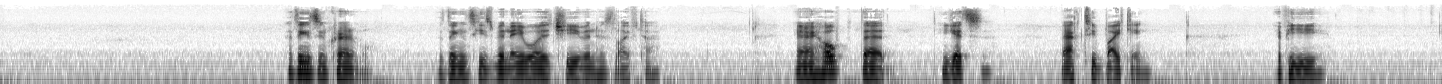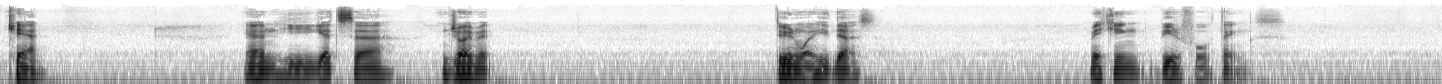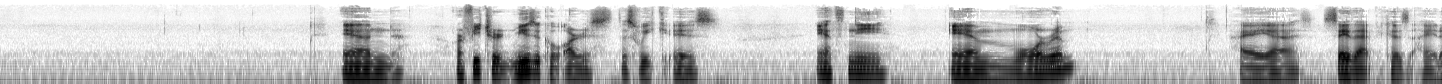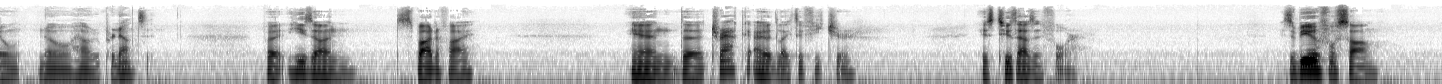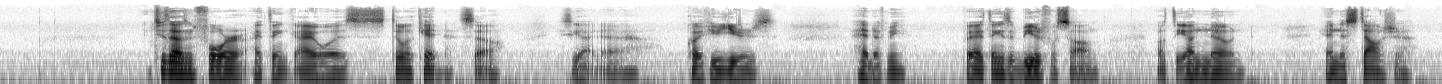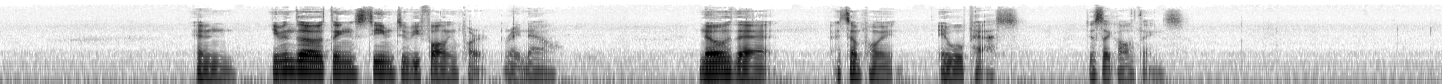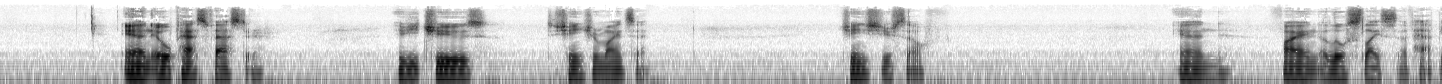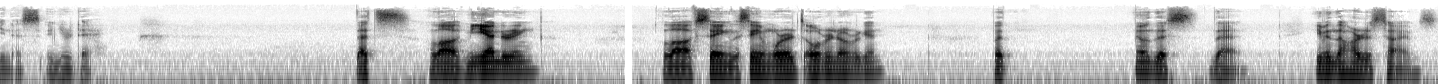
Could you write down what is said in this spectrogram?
I think it's incredible, the things he's been able to achieve in his lifetime. And I hope that he gets back to biking if he can. And he gets uh, enjoyment doing what he does, making beautiful things. And our featured musical artist this week is Anthony Amorim. I uh, say that because I don't know how to pronounce it. But he's on Spotify. And the track I would like to feature is 2004. It's a beautiful song. In 2004, I think I was still a kid, so he's got uh, quite a few years ahead of me. But I think it's a beautiful song about the unknown and nostalgia. And even though things seem to be falling apart right now, know that at some point it will pass just like all things. And it will pass faster if you choose to change your mindset, change yourself, and find a little slice of happiness in your day. That's a lot of meandering, a lot of saying the same words over and over again. But know this that even the hardest times,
